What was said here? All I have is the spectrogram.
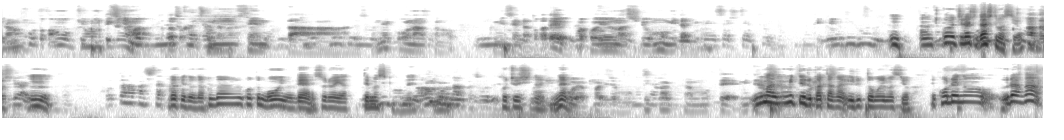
らの方とかも基本的には、例えば区民センターですかね、コーナー区の区民センターとかで、こういうような資料も見たりはできうん。あの、このチラシ出してますよ。あ、出してうん。だけど、亡くなることも多いので、それはやってますけどね。うんなんかそうです補充しないと結ね。まあ、見てる方がいると思いますよ。で、これの裏が、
